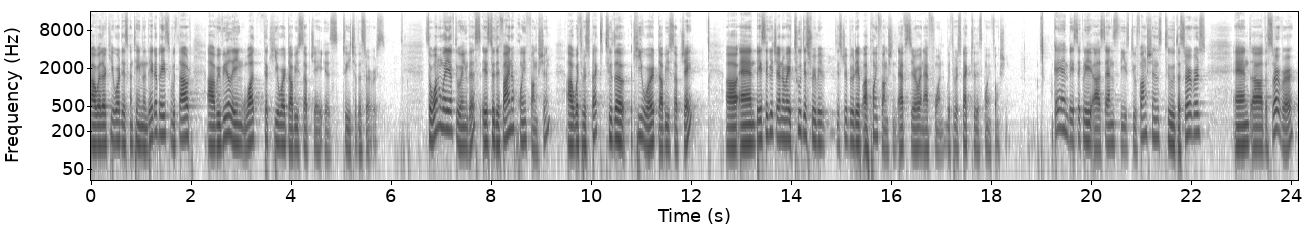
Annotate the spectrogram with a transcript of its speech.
uh, whether a keyword is contained in the database without uh, revealing what the keyword W sub j is to each of the servers. So one way of doing this is to define a point function uh, with respect to the keyword W sub j and basically generate two distribu distributed point functions, f0 and f1, with respect to this point function. Okay, and basically uh, sends these two functions to the servers, and uh, the server uh,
